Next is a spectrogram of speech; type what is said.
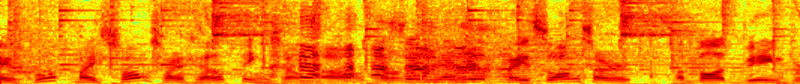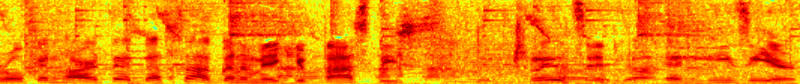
I hope my songs are helping somehow. Kasi many of my songs are about being broken-hearted. That's not gonna make you pass these trails any, any easier.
